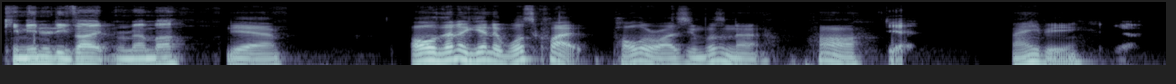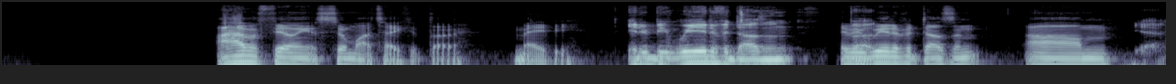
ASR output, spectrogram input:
Community vote, remember? Yeah. Oh, then again, it was quite polarizing, wasn't it? Huh. Yeah. Maybe. Yeah. I have a feeling it still might take it though. Maybe. It'd be weird if it doesn't. It'd be weird if it doesn't. Um. Yeah.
